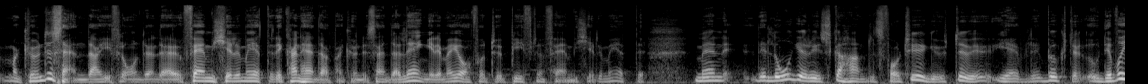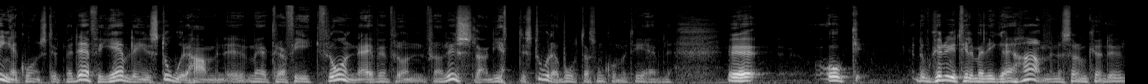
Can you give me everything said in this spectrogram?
man kunde sända ifrån den där fem kilometer. Det kan hända att man kunde sända längre, men jag har fått uppgiften fem kilometer. Men det låg ju ryska handelsfartyg ute i Gävlebukten och det var inget konstigt med det, för Gävle är en stor hamn med trafik från, även från, från Ryssland. Jättestora båtar som kommer till Gävle. och de kunde ju till och med ligga i hamn så de kunde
